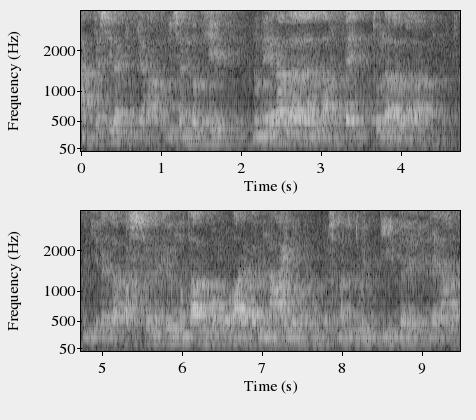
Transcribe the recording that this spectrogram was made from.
Nadia si era dichiarato dicendo che non era l'affetto, la, la, dire, la, passione che un otaku può provare per un idol, per un personaggio 2D, per il reale,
